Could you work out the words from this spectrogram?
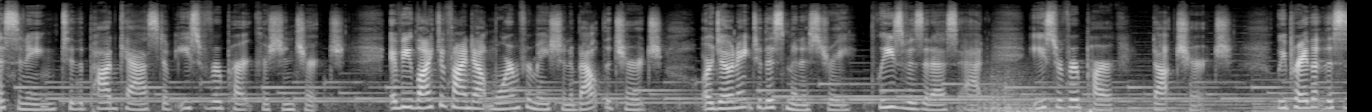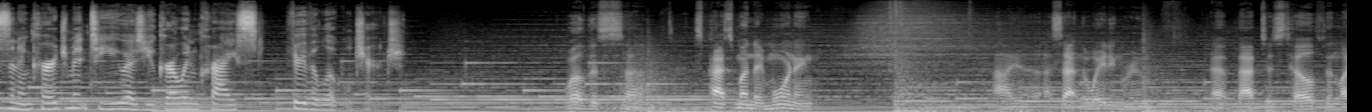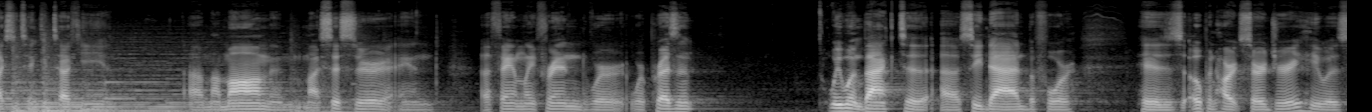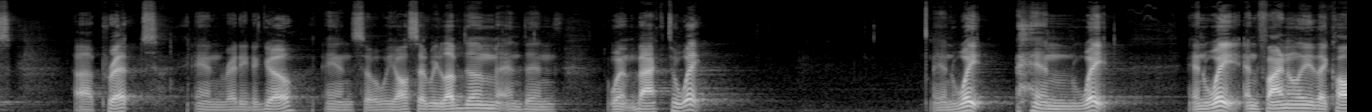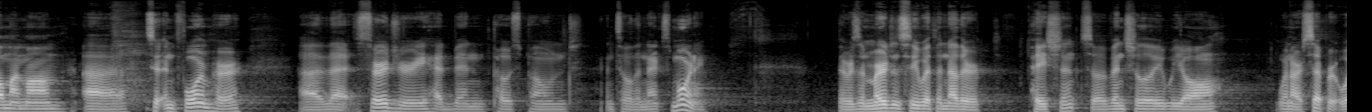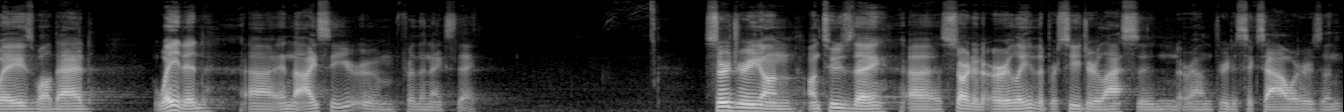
listening to the podcast of East River Park Christian Church. If you'd like to find out more information about the church or donate to this ministry, please visit us at eastriverpark.church. We pray that this is an encouragement to you as you grow in Christ through the local church. Well, this, uh, this past Monday morning, I, uh, I sat in the waiting room at Baptist Health in Lexington, Kentucky, uh, my mom and my sister and a family friend were, were present. We went back to uh, see dad before his open heart surgery. He was uh, prepped and ready to go. And so we all said we loved him and then went back to wait. And wait, and wait, and wait. And finally, they called my mom uh, to inform her uh, that surgery had been postponed until the next morning. There was an emergency with another patient, so eventually we all went our separate ways while dad waited uh, in the ICU room for the next day. Surgery on, on Tuesday uh, started early. The procedure lasted around three to six hours. And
